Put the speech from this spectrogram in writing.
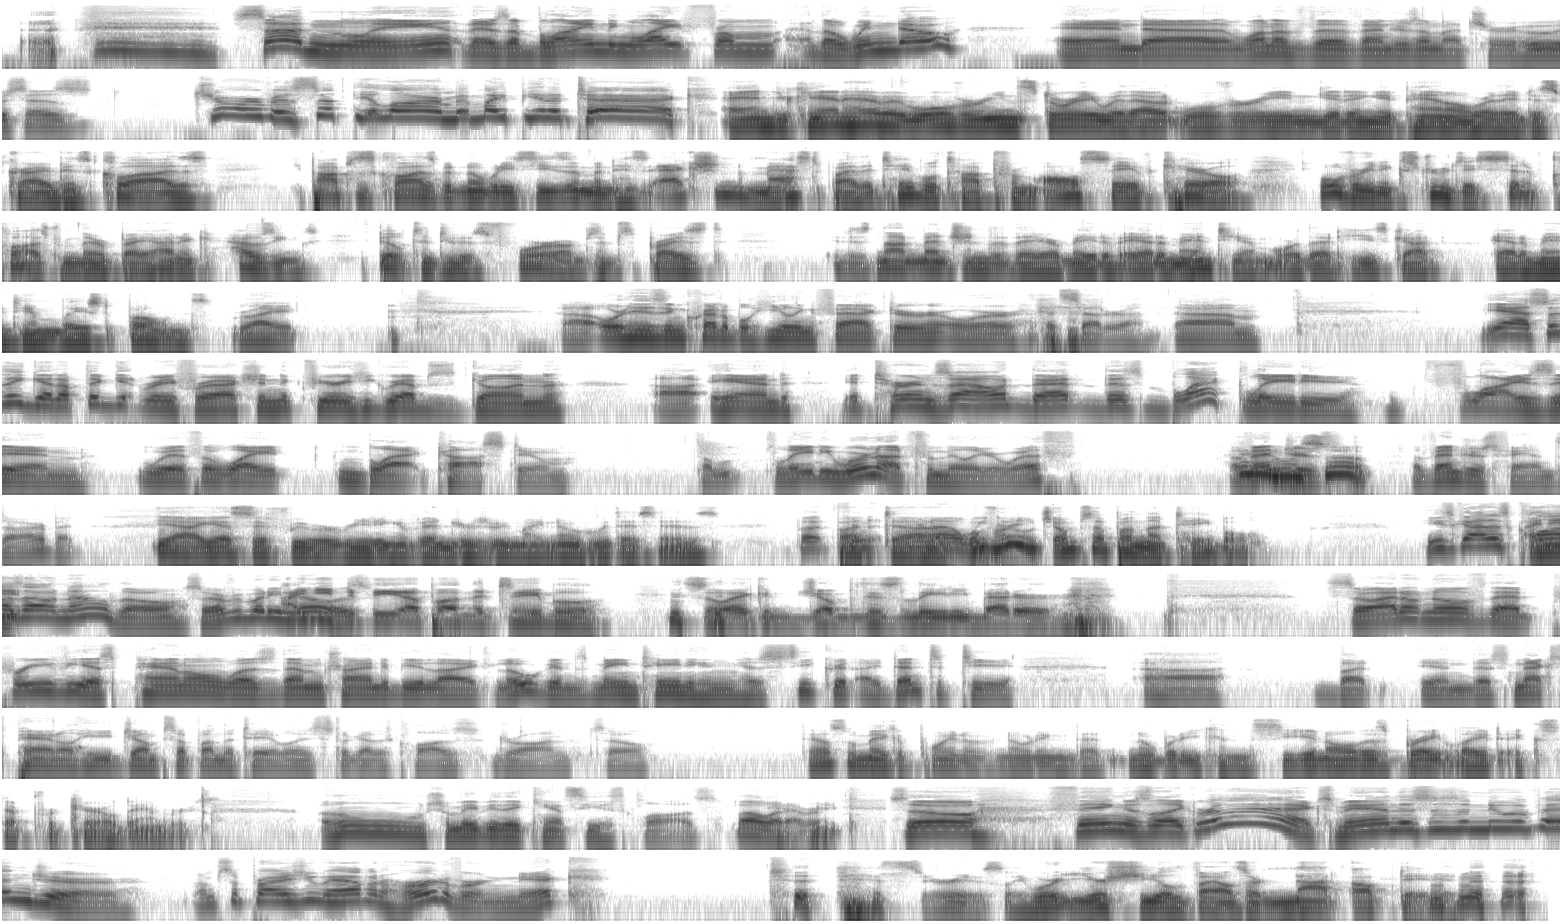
Suddenly, there's a blinding light from the window, and uh, one of the vendors, I'm not sure who, says, Jarvis, set the alarm. It might be an attack. And you can't have a Wolverine story without Wolverine getting a panel where they describe his claws. He pops his claws, but nobody sees him, and his action masked by the tabletop from all save Carol. Wolverine extrudes a set of claws from their bionic housings built into his forearms. I'm surprised it is not mentioned that they are made of adamantium or that he's got adamantium laced bones. Right. Uh, or his incredible healing factor, or etc. um, yeah, so they get up, they get ready for action. Nick Fury, he grabs his gun, uh, and it turns out that this black lady flies in with a white and black costume. The lady we're not familiar with. Avengers, what's up? Avengers fans are, but Yeah, I guess if we were reading Avengers, we might know who this is. but, But for uh, now we Wolverine don't. jumps up on the table. He's got his claws need- out now, though, so everybody knows. I need to be up on the table so I can jump this lady better. So I don't know if that previous panel was them trying to be like Logan's maintaining his secret identity, uh, but in this next panel he jumps up on the table. He's still got his claws drawn. So they also make a point of noting that nobody can see in all this bright light except for Carol Danvers. oh, so maybe they can't see his claws. Well, whatever. maybe. so Thing is like, relax, man. This is a new Avenger. I'm surprised you haven't heard of her, Nick. Seriously, we're, your shield files are not updated.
